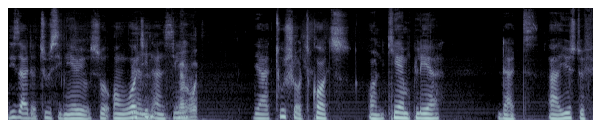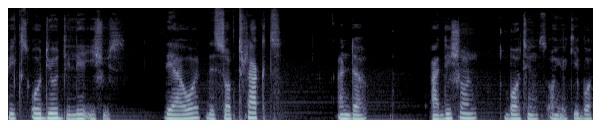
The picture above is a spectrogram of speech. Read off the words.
these are the two scenarios. So on watching hmm. and seeing, there are two shortcuts on KM Player that are used to fix audio delay issues. They are what? The subtract and the addition buttons on your keyboard.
